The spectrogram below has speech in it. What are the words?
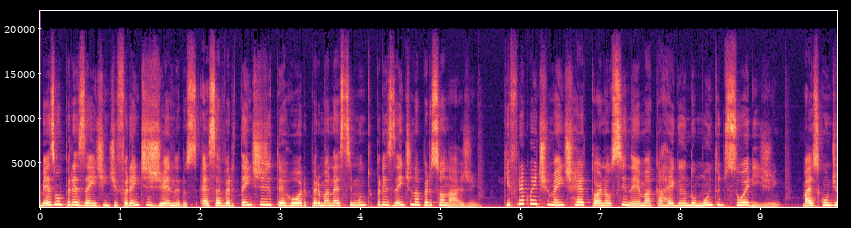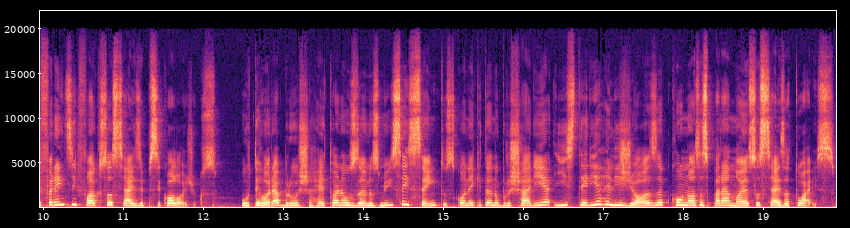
Mesmo presente em diferentes gêneros, essa vertente de terror permanece muito presente na personagem, que frequentemente retorna ao cinema carregando muito de sua origem, mas com diferentes enfoques sociais e psicológicos. O terror à bruxa retorna aos anos 1600, conectando bruxaria e histeria religiosa com nossas paranoias sociais atuais.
